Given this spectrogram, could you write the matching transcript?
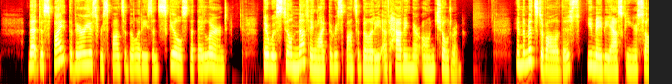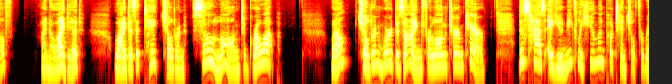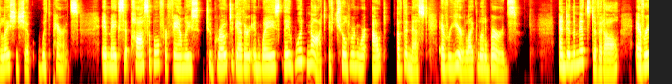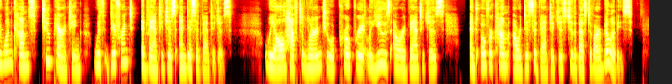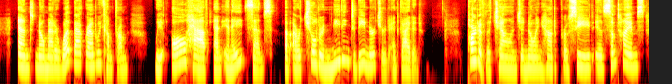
that despite the various responsibilities and skills that they learned, there was still nothing like the responsibility of having their own children. In the midst of all of this, you may be asking yourself, I know I did, why does it take children so long to grow up? Well, children were designed for long term care. This has a uniquely human potential for relationship with parents. It makes it possible for families to grow together in ways they would not if children were out of the nest every year like little birds. And in the midst of it all, everyone comes to parenting with different advantages and disadvantages. We all have to learn to appropriately use our advantages and overcome our disadvantages to the best of our abilities. And no matter what background we come from, we all have an innate sense of our children needing to be nurtured and guided. Part of the challenge in knowing how to proceed is sometimes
